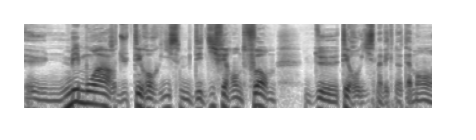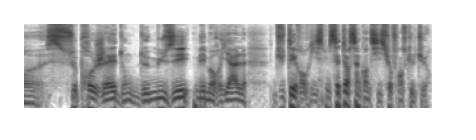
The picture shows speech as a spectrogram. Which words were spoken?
une mémoire du terrorisme, des différentes formes de terrorisme avec notamment euh, ce projet donc de musée mémorial du terrorisme. 7h56 sur France Culture.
